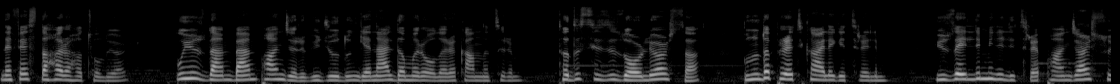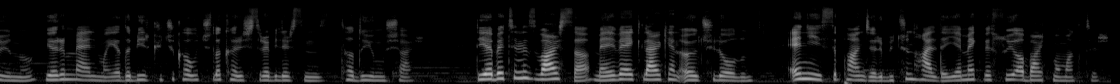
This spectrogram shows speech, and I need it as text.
nefes daha rahat oluyor. Bu yüzden ben pancarı vücudun genel damarı olarak anlatırım. Tadı sizi zorluyorsa bunu da pratik hale getirelim. 150 mililitre pancar suyunu yarım elma ya da bir küçük havuçla karıştırabilirsiniz. Tadı yumuşar. Diyabetiniz varsa meyve eklerken ölçülü olun. En iyisi pancarı bütün halde yemek ve suyu abartmamaktır.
